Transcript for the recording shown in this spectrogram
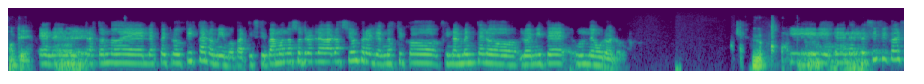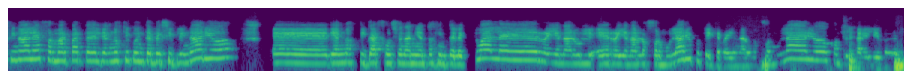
Okay. En el trastorno del espectro autista lo mismo, participamos nosotros en la evaluación, pero el diagnóstico finalmente lo, lo emite un neurólogo. Y en específico al final es formar parte del diagnóstico interdisciplinario, eh, diagnosticar funcionamientos intelectuales, rellenar, eh, rellenar los formularios, porque hay que rellenar unos formularios, completar el libro de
